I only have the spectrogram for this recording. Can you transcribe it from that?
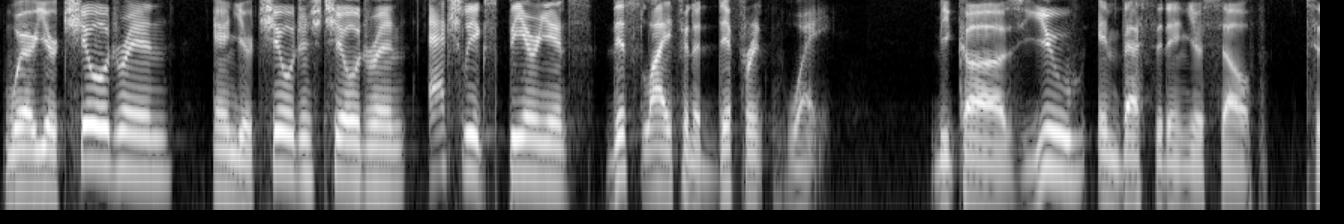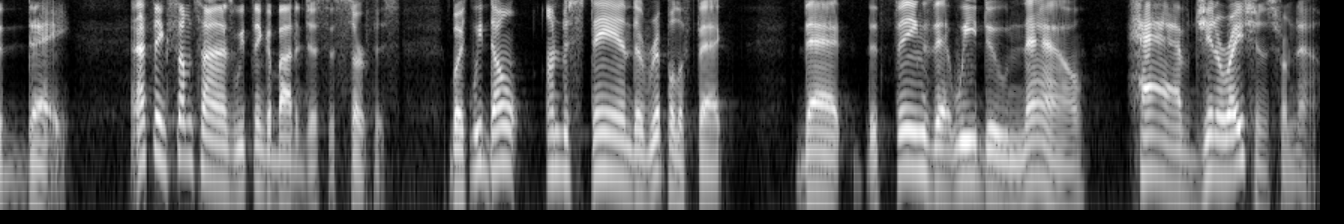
where your children and your children's children actually experience this life in a different way because you invested in yourself today. And I think sometimes we think about it just as surface, but we don't understand the ripple effect that the things that we do now have generations from now.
